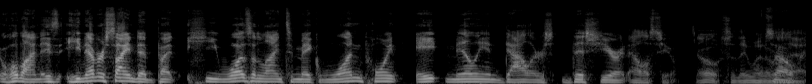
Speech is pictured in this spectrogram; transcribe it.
hold on, is he never signed it, but he was in line to make 1.8 million dollars this year at LSU. oh, so they went over So that.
